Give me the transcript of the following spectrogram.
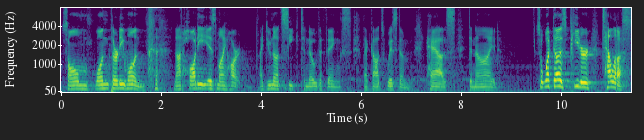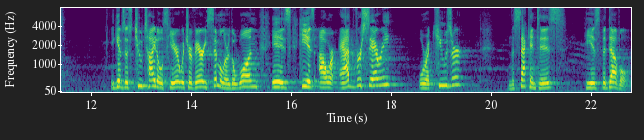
Psalm 131 Not haughty is my heart. I do not seek to know the things that God's wisdom has denied. So, what does Peter tell us? He gives us two titles here, which are very similar. The one is He is our adversary or accuser, and the second is He is the devil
